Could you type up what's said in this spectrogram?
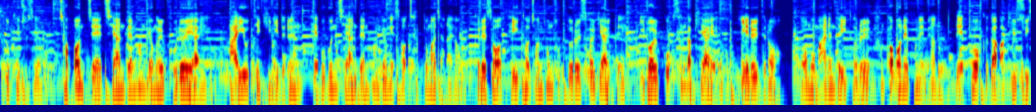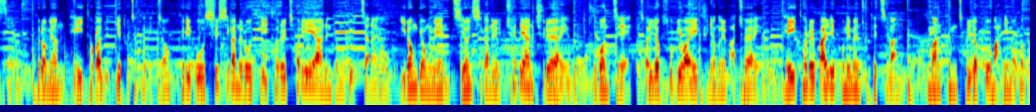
구독해 주세요. 첫 번째, 제한된 환경을 고려해야 해요. IoT 기기들은 대부분 제한된 환경에서 작동하잖아요. 그래서 데이터 전송 속도를 설계할 때 이걸 꼭 생각해야 해요. 예를 들어 너무 많은 데이터를 한꺼번에 보내면 네트워크가 막힐 수 있어요. 그러면 데이터가 늦게 도착하겠죠? 그리고 실시간으로 데이터를 처리해야 하는 경우도 있잖아요. 이런 경우엔 지연 시간을 최대한 줄여야 해요. 두 번째, 전력 소비와의 균형을 맞춰야 해요. 데이터를 빨리 보내면 좋겠지만 그만큼 전력도 많이 먹어요.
